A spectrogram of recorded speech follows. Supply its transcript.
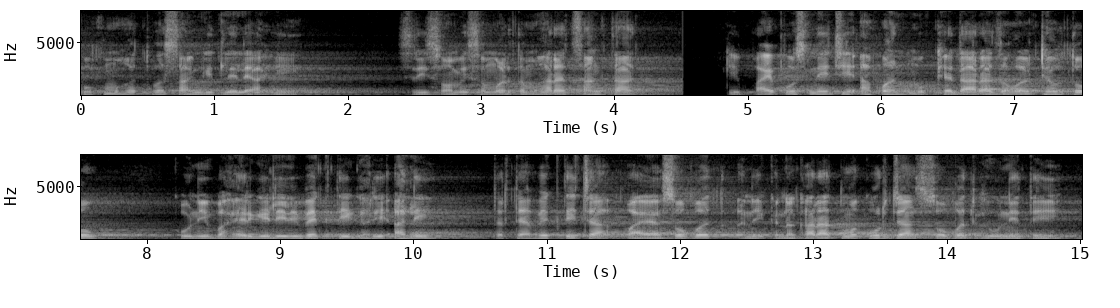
खूप महत्त्व सांगितलेले आहे. श्री स्वामी समर्थ महाराज सांगतात की पायपुसणीची आपण मुख्य दाराजवळ ठेवतो. कोणी बाहेर गेलेली व्यक्ती घरी आली तर त्या व्यक्तीच्या पायासोबत अनेक नकारात्मक ऊर्जा सोबत घेऊन येते.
